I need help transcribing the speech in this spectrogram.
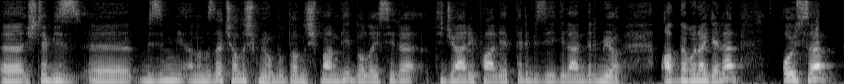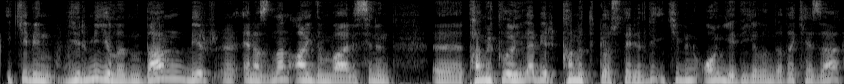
Ee, işte biz e, bizim yanımızda çalışmıyor. Bu danışman değil. Dolayısıyla ticari faaliyetleri bizi ilgilendirmiyor anlamına gelen oysa 2020 yılından bir e, en azından Aydın valisinin e, tanıklığıyla bir kanıt gösterildi. 2017 yılında da keza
